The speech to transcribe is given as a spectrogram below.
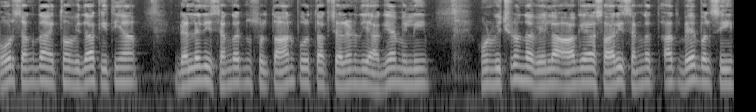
ਹੋਰ ਸੰਗਤਾਂ ਇੱਥੋਂ ਵਿਦਾ ਕੀਤੀਆਂ। ਡੱਲੇ ਦੀ ਸੰਗਤ ਨੂੰ ਸੁਲਤਾਨਪੁਰ ਤੱਕ ਚੱਲਣ ਦੀ ਆਗਿਆ ਮਿਲੀ। ਹੁਣ ਵਿਛੜਨ ਦਾ ਵੇਲਾ ਆ ਗਿਆ। ਸਾਰੀ ਸੰਗਤ ਅਤ ਬੇਬਲ ਸੀ,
